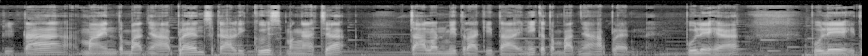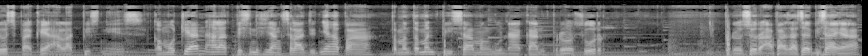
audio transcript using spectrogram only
Kita main tempatnya upline sekaligus mengajak calon mitra kita ini ke tempatnya upline boleh ya? Boleh itu sebagai alat bisnis. Kemudian alat bisnis yang selanjutnya apa? Teman-teman bisa menggunakan brosur. Brosur apa saja bisa ya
